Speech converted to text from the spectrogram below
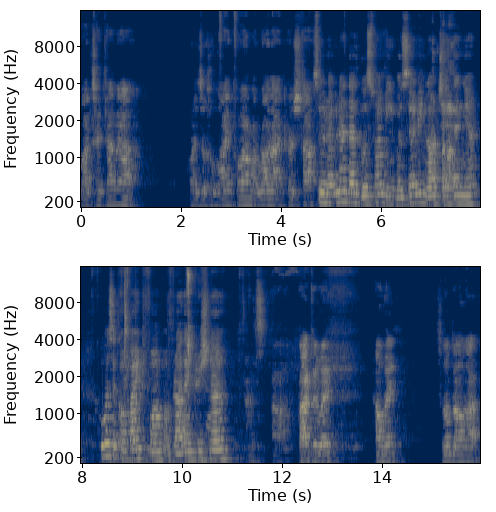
Lord Chaitanya was a combined form of Radha and Krishna. So Raghunath Das Goswami was serving Lord Chaitanya, who was a combined form of Radha and Krishna, and uh, practically helping Sudhamar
